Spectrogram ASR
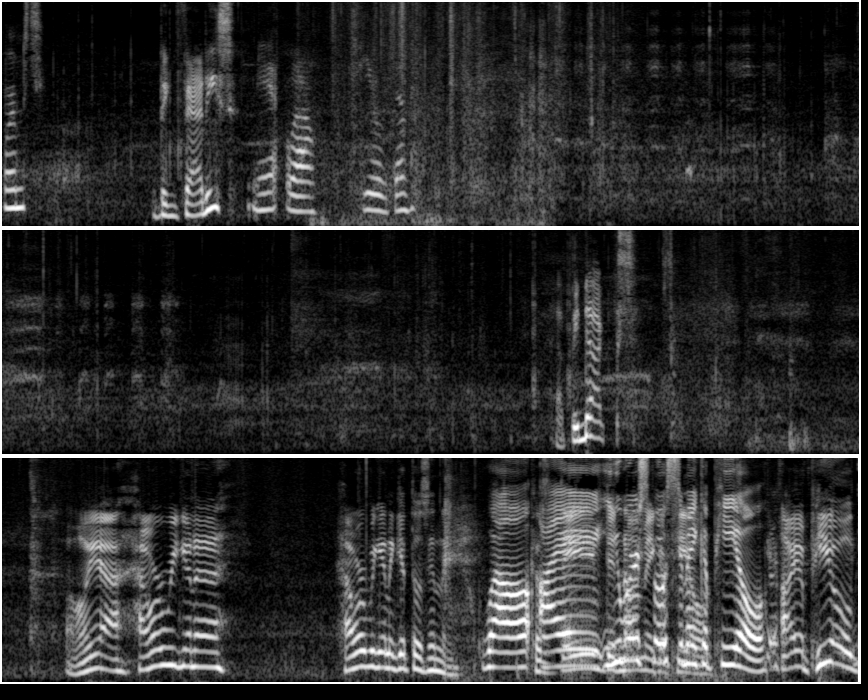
Worms. Big fatties? Yeah, well, a few of them. Happy ducks. Oh yeah, how are we gonna? How are we gonna get those in there? Well, I you were make supposed to make appeal. appeal. I appealed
